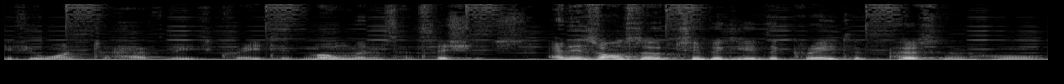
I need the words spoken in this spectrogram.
if you want to have these creative moments and sessions. And it's also typically the creative person who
